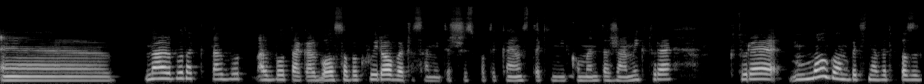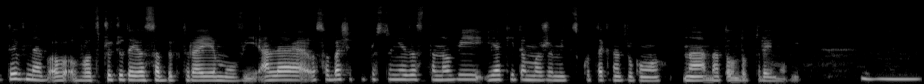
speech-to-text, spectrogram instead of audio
E, no albo tak, albo, albo tak, albo osoby queerowe czasami też się spotykają z takimi komentarzami, które które mogą być nawet pozytywne w, w, odczuciu tej osoby, która je mówi, ale osoba się po prostu nie zastanowi, jaki to może mieć skutek na drugą, na, na tą, do której mówi. Mhm.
